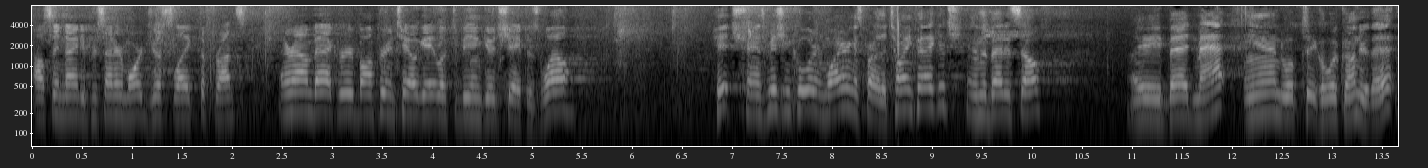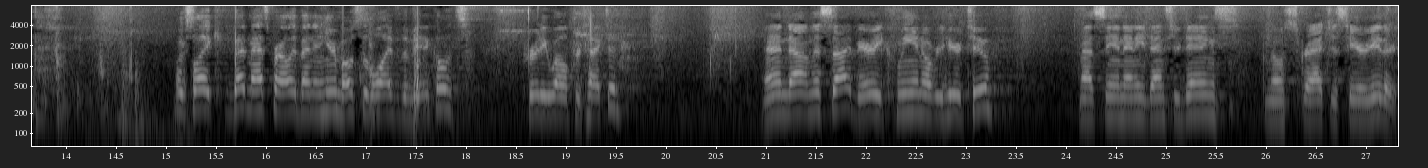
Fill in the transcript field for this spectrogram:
I'll say 90% or more, just like the fronts. And around back, rear bumper and tailgate look to be in good shape as well. Hitch, transmission cooler, and wiring is part of the towing package. And the bed itself, a bed mat, and we'll take a look under that. Looks like bed mat's probably been in here most of the life of the vehicle. It's pretty well protected. And down this side, very clean over here too. Not seeing any dents or dings. No scratches here either.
